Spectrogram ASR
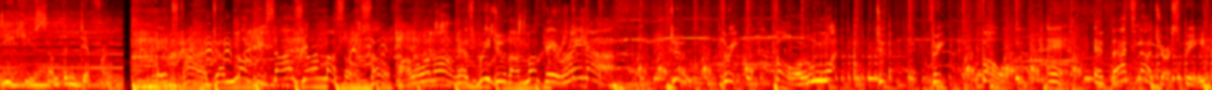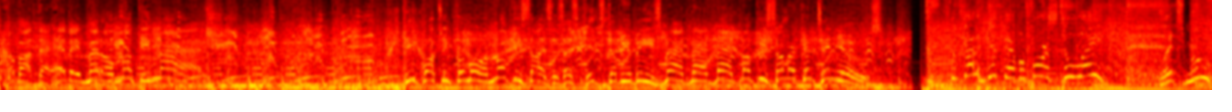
DQ something different. It's time to monkey size your muscles, so follow along as we do the monkey raina. Two, three, four, one. And if that's not your speed, how about the heavy metal monkey mash? Keep watching for more monkey sizes as Kids WB's Mad, Mad, Mad Monkey Summer continues. We gotta get there before it's too late. Let's move.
